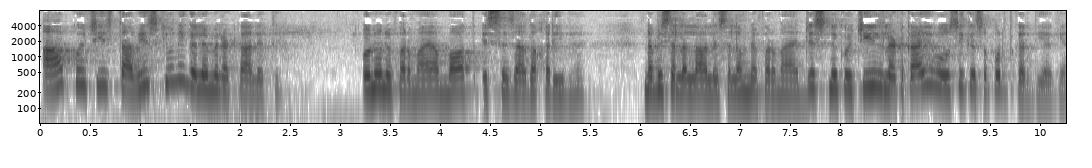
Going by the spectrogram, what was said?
آپ کوئی چیز تعویز کیوں نہیں گلے میں لٹکا لیتے؟ انہوں نے فرمایا، موت اس سے زیادہ قریب ہے۔ نبی صلی اللہ علیہ وسلم نے فرمایا، جس نے کوئی چیز لٹکائی وہ اسی کے سپرد کر دیا گیا۔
